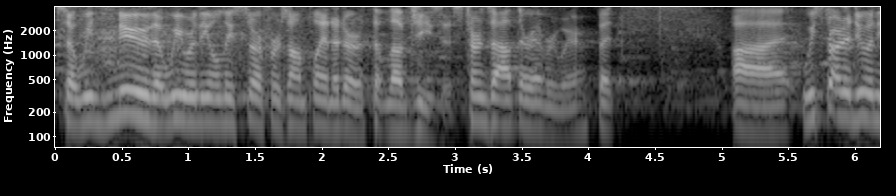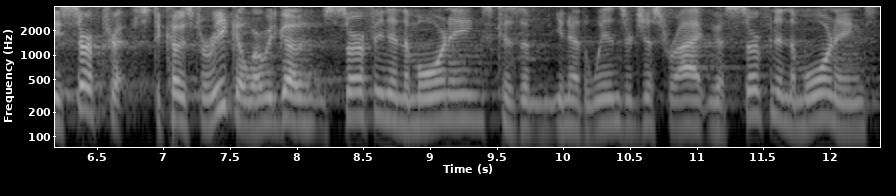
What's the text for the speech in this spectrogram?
So we knew that we were the only surfers on planet Earth that loved Jesus. Turns out they're everywhere. But uh, we started doing these surf trips to Costa Rica where we'd go surfing in the mornings because you know the winds are just right. We go surfing in the mornings,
